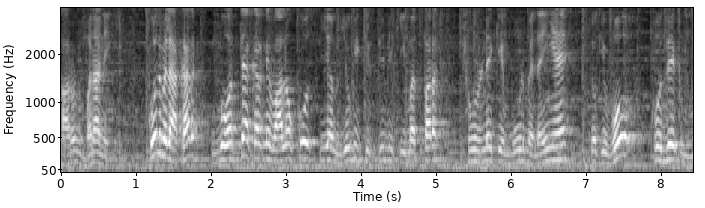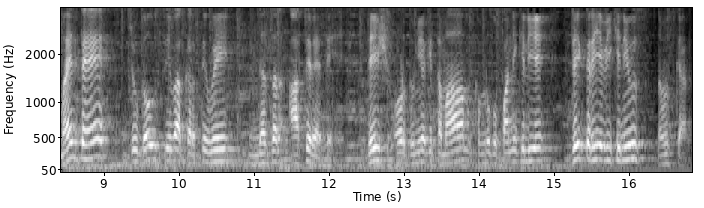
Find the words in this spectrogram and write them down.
कानून बनाने की। कुल मिलाकर गोहत्या करने वालों को सीएम योगी किसी भी कीमत पर छोड़ने के मूड में नहीं है, क्योंकि वो खुद एक महंत हैं जो गौ सेवा करते हुए नज़र आते रहते हैं। देश और दुनिया की तमाम खबरों को पाने के लिए देखते रहिए वीके न्यूज़। नमस्कार।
